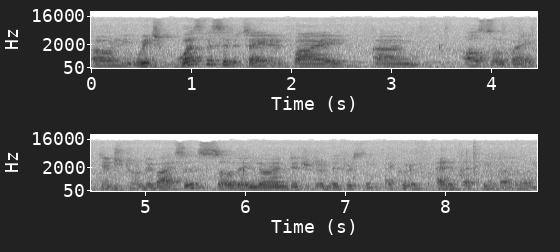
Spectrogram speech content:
only, which was facilitated by um, also by digital devices, so they learn digital literacy. I could have added that here, by the way.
